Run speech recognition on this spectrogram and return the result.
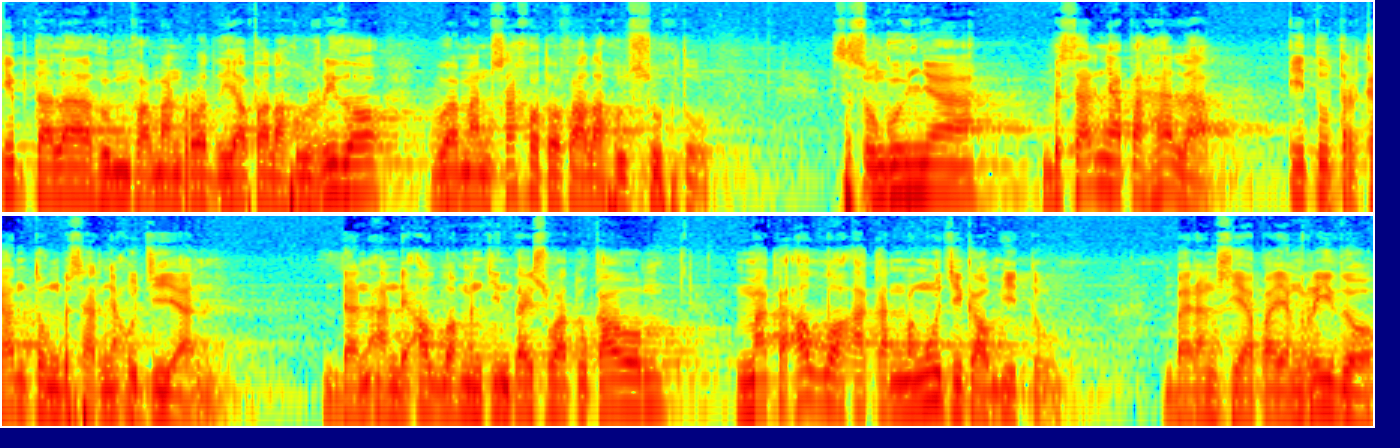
ibtalahum faman radiya falahu ridha wa man falahu sesungguhnya besarnya pahala itu tergantung besarnya ujian. Dan andai Allah mencintai suatu kaum maka Allah akan menguji kaum itu. Barang siapa yang ridho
